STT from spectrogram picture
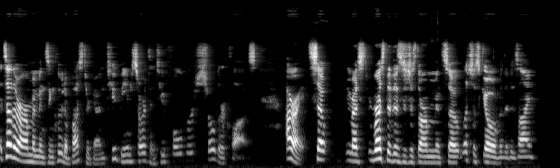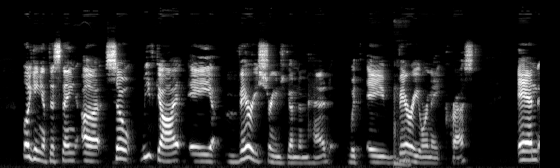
Its other armaments include a Buster gun, two beam swords, and two full shoulder claws. All right, so rest rest of this is just armament. So let's just go over the design. Looking at this thing, uh, so we've got a very strange Gundam head with a very ornate crest, and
